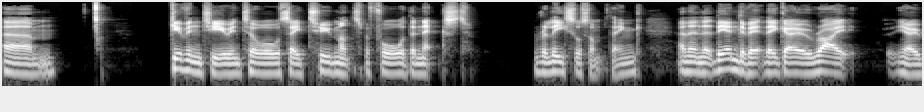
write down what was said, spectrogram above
um, given to you until say two months before the next release or something, and then at the end of it they go right, you know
